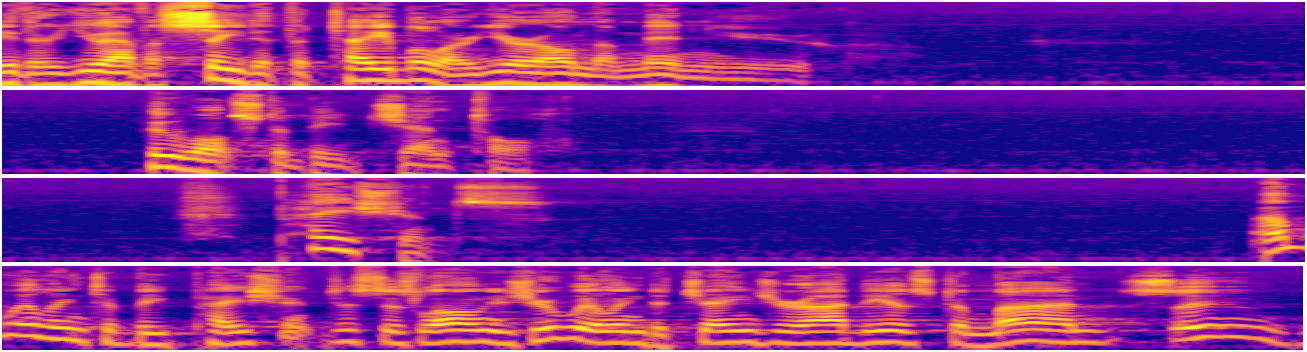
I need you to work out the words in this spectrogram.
Either you have a seat at the table or you're on the menu. Who wants to be gentle? Patience. I'm willing to be patient just as long as you're willing to change your ideas to mine soon.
